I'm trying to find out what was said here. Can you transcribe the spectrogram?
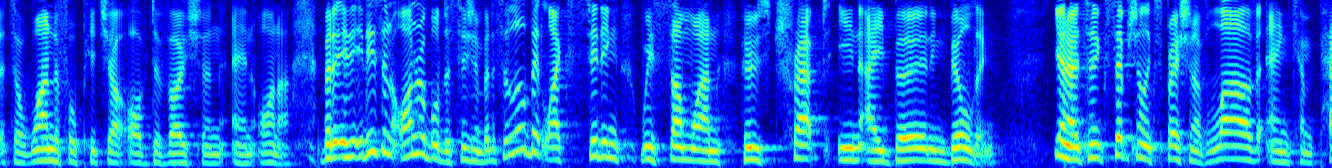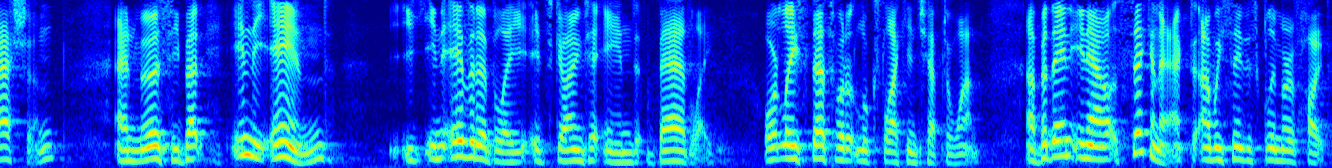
it's a wonderful picture of devotion and honour. But it, it is an honourable decision, but it's a little bit like sitting with someone who's trapped in a burning building. You know, it's an exceptional expression of love and compassion and mercy, but in the end, inevitably, it's going to end badly. Or at least that's what it looks like in chapter 1. Uh, but then in our second act, uh, we see this glimmer of hope.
